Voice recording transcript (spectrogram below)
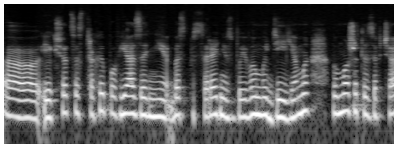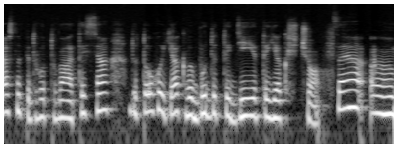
е, якщо це страхи пов'язані безпосередньо з бойовими діями, ви можете завчасно підготуватися до того, як ви будете діяти, якщо це е,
